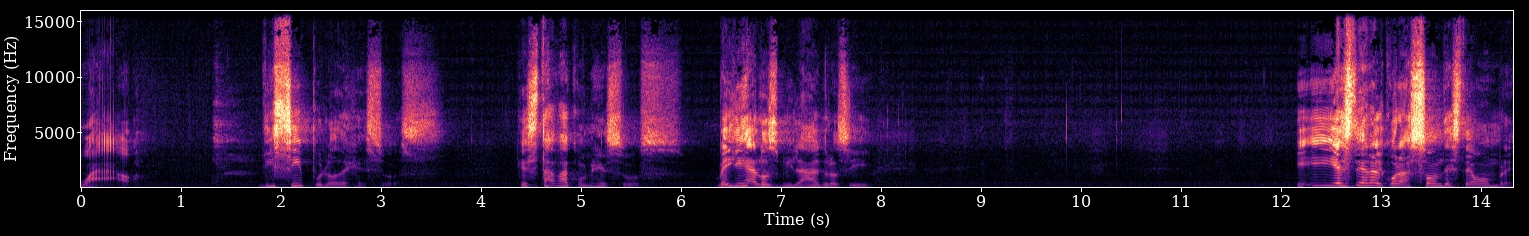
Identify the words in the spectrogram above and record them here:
Wow. Discípulo de Jesús, que estaba con Jesús, veía los milagros y, y, este era el corazón de este hombre.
